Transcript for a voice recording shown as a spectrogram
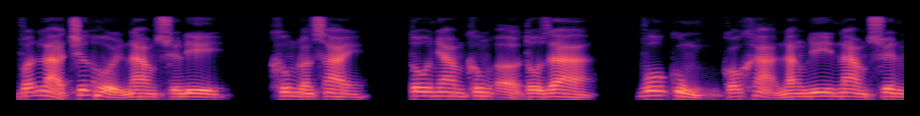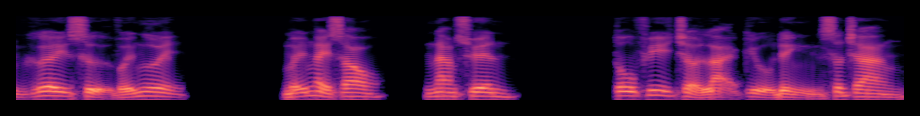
vẫn là trước hồi nam xuyên đi, không đoán sai, tô nham không ở tô ra vô cùng có khả năng đi nam xuyên gây sự với ngươi. Mấy ngày sau, nam xuyên, tô phi trở lại cựu đỉnh sơn trang,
